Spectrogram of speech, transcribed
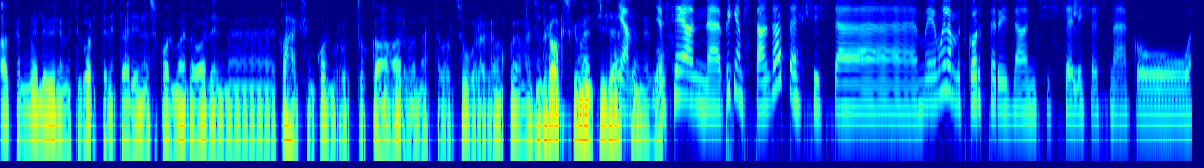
hakkan välja üürima ühte korterit Tallinnas, kolmetoaline, kaheksakümmend kolm ruutu, ka mm -hmm. arvanähtavalt suur, aga noh, kui on veel sada kakskümmend, siis jah ja,, see on nagu ja see on äh, pigem standard, ehk siis äh, meie mõlemad korterid on siis sellises nagu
